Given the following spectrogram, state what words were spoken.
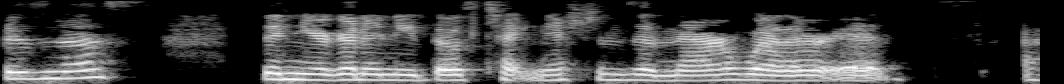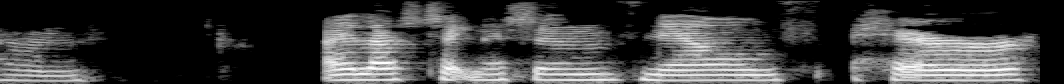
business, then you're going to need those technicians in there, whether it's um, eyelash technicians, nails, hair,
